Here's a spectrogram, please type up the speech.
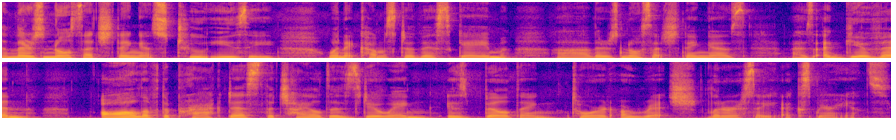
And there's no such thing as too easy when it comes to this game. Uh, there's no such thing as as a given all of the practice the child is doing is building toward a rich literacy experience.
